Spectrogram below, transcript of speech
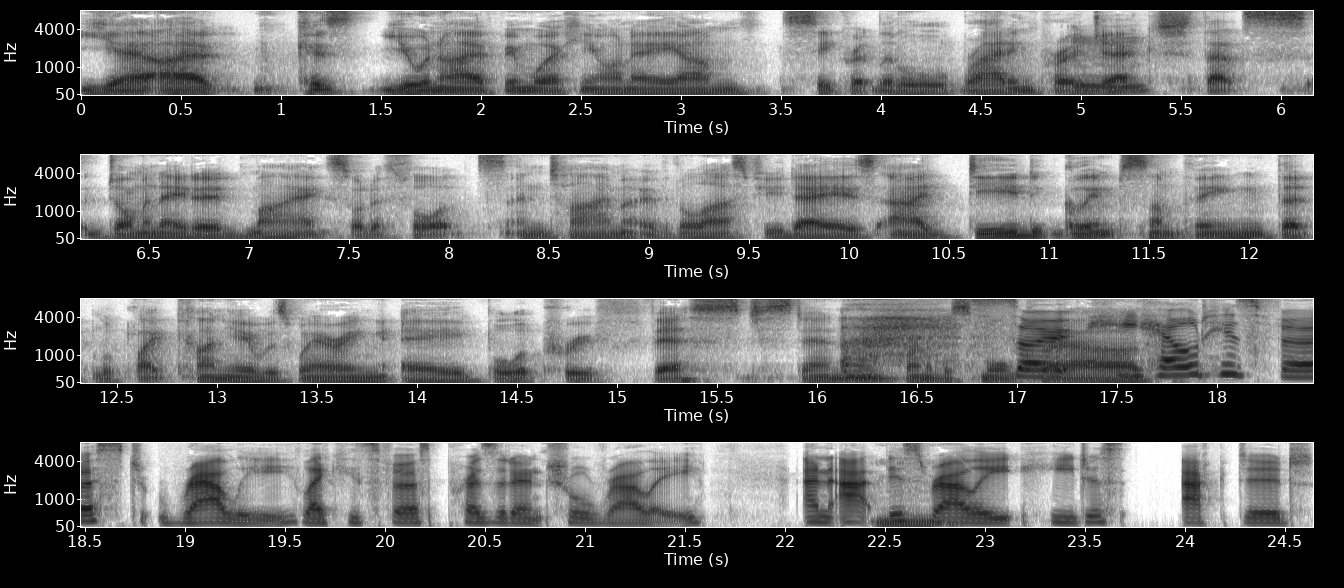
Yeah, I because you and I have been working on a um, secret little writing project that's dominated my sort of thoughts and time over the last few days. I did glimpse something that looked like Kanye was wearing a bulletproof vest, standing in front of a small so crowd. he held his first rally, like his first presidential rally. And at this Mm. rally, he just acted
